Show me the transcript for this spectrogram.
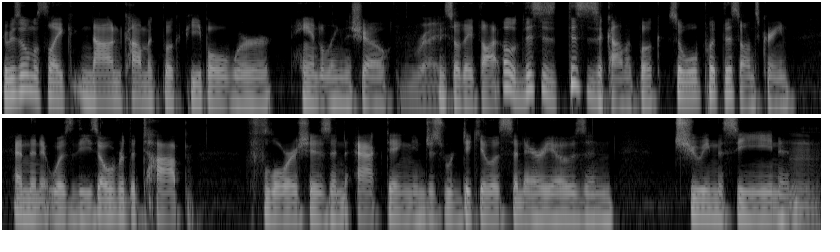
It was almost like non-comic book people were handling the show, Right. and so they thought, oh, this is this is a comic book, so we'll put this on screen. And then it was these over-the-top flourishes and acting and just ridiculous scenarios and chewing the scene and Mm.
